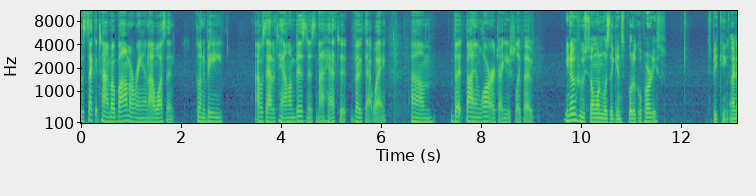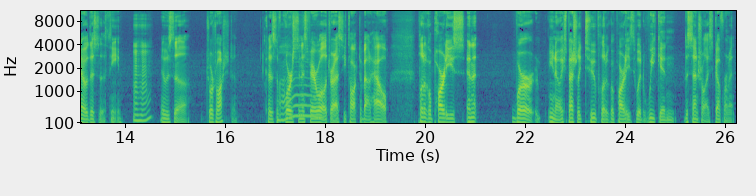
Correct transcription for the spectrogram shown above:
the second time Obama ran. I wasn't going to be. I was out of town on business, and I had to vote that way. Um, but by and large, I usually vote. You know who someone was against political parties? Speaking, I know this is a theme. Mhm. It was uh, George Washington, because of course in his farewell address he talked about how political parties and it were, you know, especially two political parties would weaken the centralized government,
